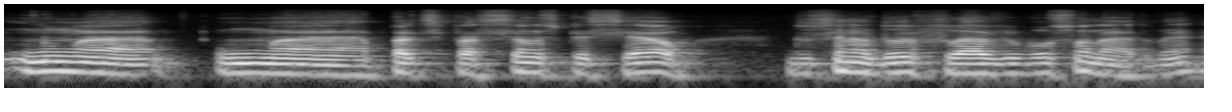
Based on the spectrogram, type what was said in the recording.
uma, uma participação especial do senador Flávio Bolsonaro, né?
